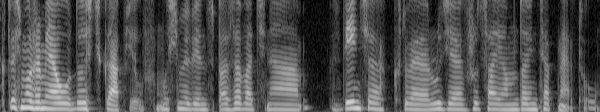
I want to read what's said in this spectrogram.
Ktoś może miał dość gapiów. Musimy więc bazować na zdjęciach, które ludzie wrzucają do internetu.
